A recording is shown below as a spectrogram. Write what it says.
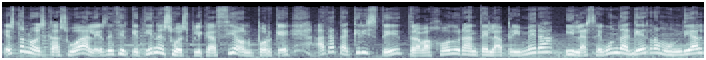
Esto no es casual, es decir, que tiene su explicación, porque Agatha Christie trabajó durante la Primera y la Segunda Guerra Mundial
